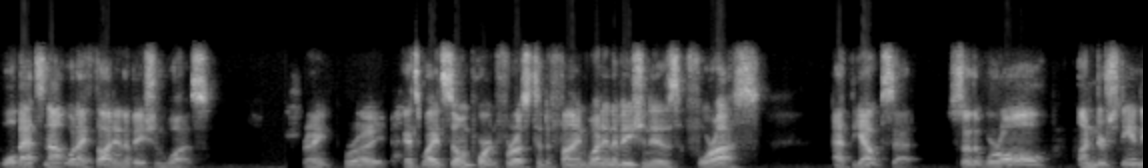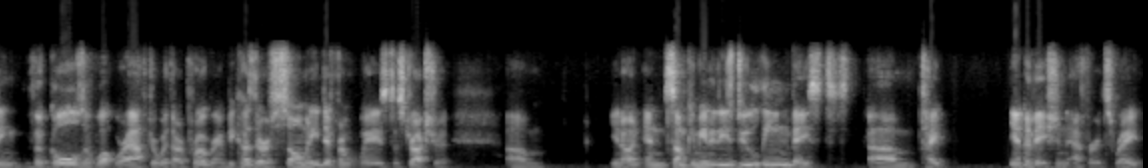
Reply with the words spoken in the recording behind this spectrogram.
well, that's not what I thought innovation was. Right? Right. That's why it's so important for us to define what innovation is for us at the outset so that we're all understanding the goals of what we're after with our program because there are so many different ways to structure it. Um, you know, and, and, some communities do lean based um, type innovation efforts, right?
